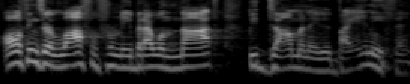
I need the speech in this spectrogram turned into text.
All things are lawful for me, but I will not be dominated by anything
